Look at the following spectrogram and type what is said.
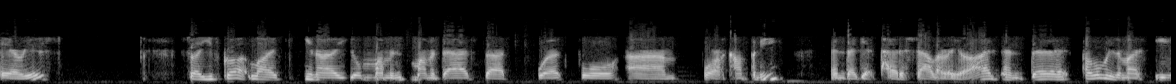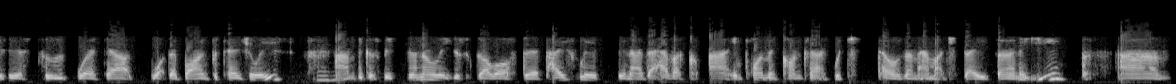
areas. So you've got like you know your mum and mum and dads that work for um, for a company, and they get paid a salary, right? And they're probably the most easiest to work out what their buying potential is, um, because we generally just go off their pay slip. You know, they have a uh, employment contract which tells them how much they earn a year. Um,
